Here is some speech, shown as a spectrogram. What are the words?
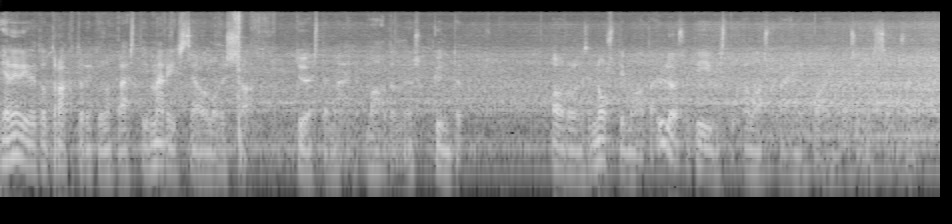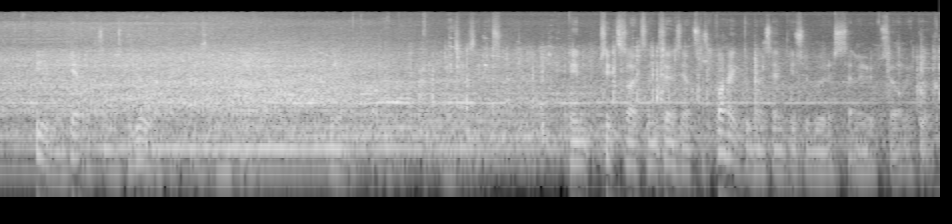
ja nelivetotraktorit, joilla päästiin märissä oloissa työstämään maata myös kyntöauroilla. niin Se nosti maata ylös ja tiivisti alaspäin ja painoi sinne semmoisen tiiviin kerroksen, mistä juuret niin sit sä sait sen, sen sijaan, että se olisi 20 sentin syvyydessä, niin nyt se oli kuinka?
